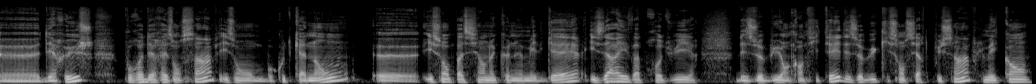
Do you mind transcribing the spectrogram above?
euh, des Russes, pour des raisons simples, ils ont beaucoup de canons, euh, ils sont passés en économie de guerre, ils arrivent à produire des obus en quantité, des obus qui sont certes plus simples, mais quand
